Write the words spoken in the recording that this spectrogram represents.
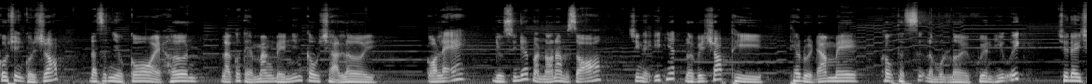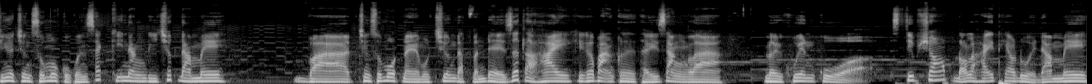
câu chuyện của job đặt ra nhiều câu hỏi hơn là có thể mang đến những câu trả lời. Có lẽ, điều duy nhất mà nó làm rõ chính là ít nhất đối với job thì, theo đuổi đam mê không thật sự là một lời khuyên hữu ích. Trên đây chính là chương số 1 của cuốn sách kỹ năng đi trước đam mê. Và chương số 1 này là một chương đặt vấn đề rất là hay khi các bạn có thể thấy rằng là lời khuyên của Steve Jobs đó là hãy theo đuổi đam mê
